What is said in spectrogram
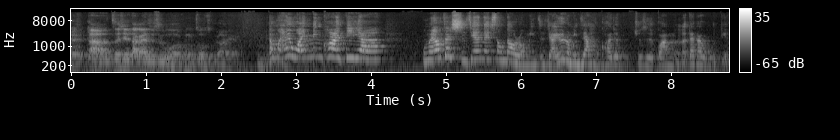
对，大这些大概就是我工作主要内容。哎、欸，我们还有玩命快递呀。我们要在时间内送到荣民之家，因为荣民之家很快就就是关门了，大概五点。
